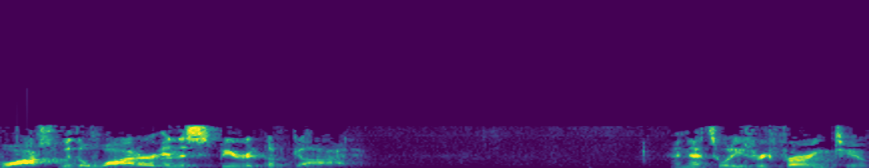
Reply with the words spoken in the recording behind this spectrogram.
washed with the water and the Spirit of God. And that's what He's referring to.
